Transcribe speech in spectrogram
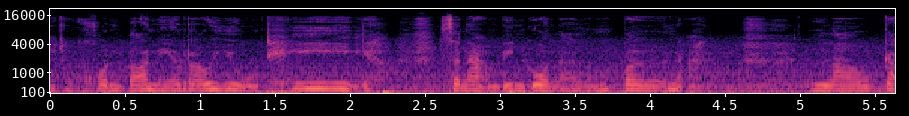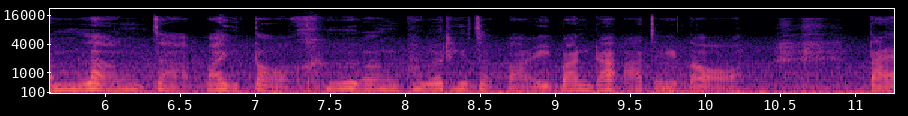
ดีทุกคนตอนนี้เราอยู่ที่สนามบินกัวลาลัมเปอร์นะ เรากำลังจะไปต่อเครื่องเพื่อที่จะไปบันดาเจต่อ แต่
